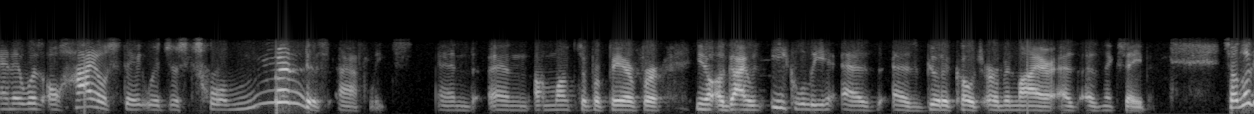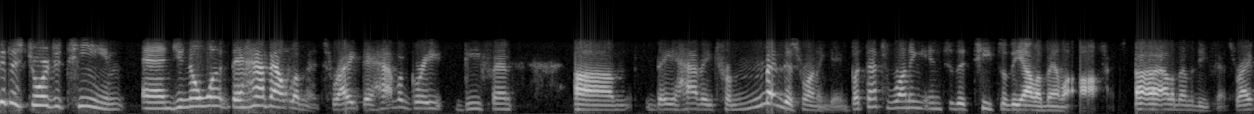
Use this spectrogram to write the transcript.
and it was Ohio State with just tremendous athletes and and a month to prepare for you know a guy who's equally as as good a coach Urban Meyer as as Nick Saban. So look at this Georgia team, and you know what? They have elements, right? They have a great defense. Um, they have a tremendous running game, but that's running into the teeth of the Alabama offense, uh, Alabama defense, right?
